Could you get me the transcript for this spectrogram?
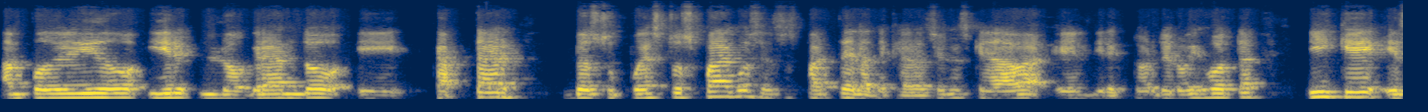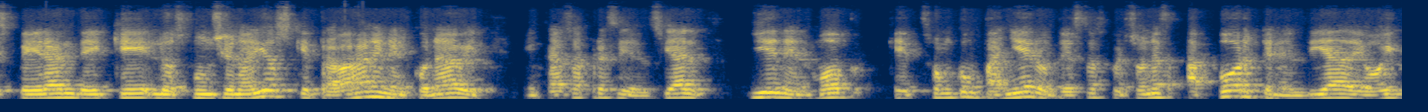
han podido ir logrando eh, captar los supuestos pagos, eso es parte de las declaraciones que daba el director del OIJ, y que esperan de que los funcionarios que trabajan en el CONAVI, en Casa Presidencial y en el MOB, que son compañeros de estas personas, aporten el día de hoy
